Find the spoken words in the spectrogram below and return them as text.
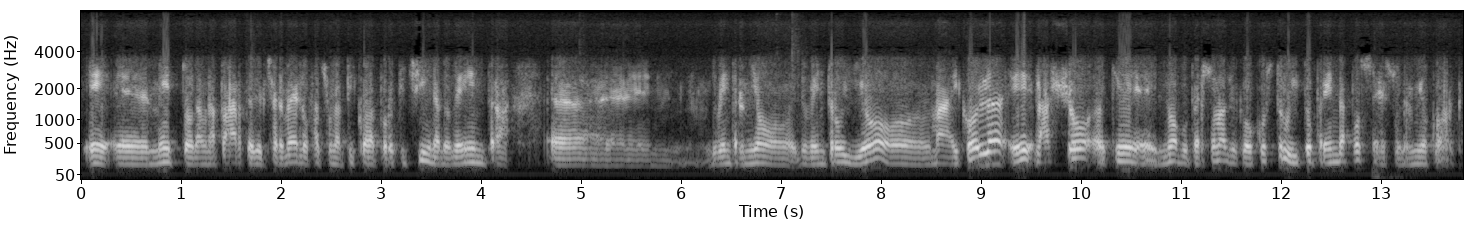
e eh, metto da una parte del cervello, faccio una piccola porticina dove entra, eh, dove entra il mio, dove entro io, Michael, e lascio eh, che il nuovo personaggio che ho costruito prenda possesso del mio corpo.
